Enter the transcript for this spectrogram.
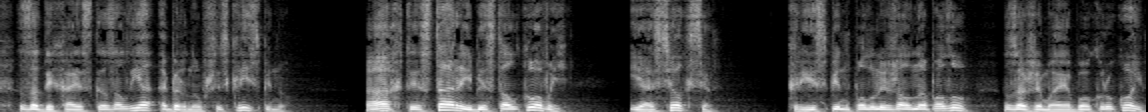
— задыхаясь, сказал я, обернувшись к Криспину. «Ах ты, старый бестолковый!» И осекся. Криспин полулежал на полу, зажимая бок рукой.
